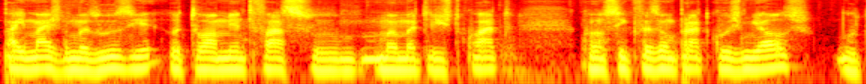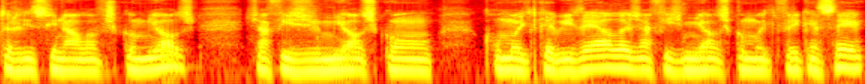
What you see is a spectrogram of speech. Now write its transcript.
pá, mais de uma dúzia. Atualmente faço uma matriz de quatro consigo fazer um prato com os miolos, o tradicional ovos com miolos. Já fiz miolos com, com molho de cabidela, já fiz miolos com molho de fricassé.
